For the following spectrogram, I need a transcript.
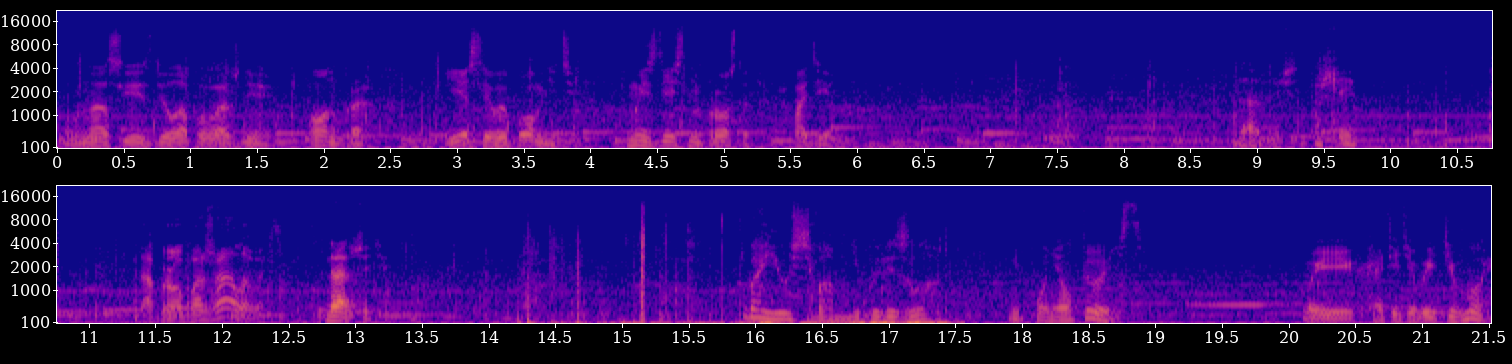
У нас есть дела поважнее. Он прав. Если вы помните, мы здесь не просто так, а по делу. Да, точно, пошли. Добро пожаловать. Здравствуйте. Боюсь, вам не повезло. Не понял. То есть, Вы хотите выйти в море?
